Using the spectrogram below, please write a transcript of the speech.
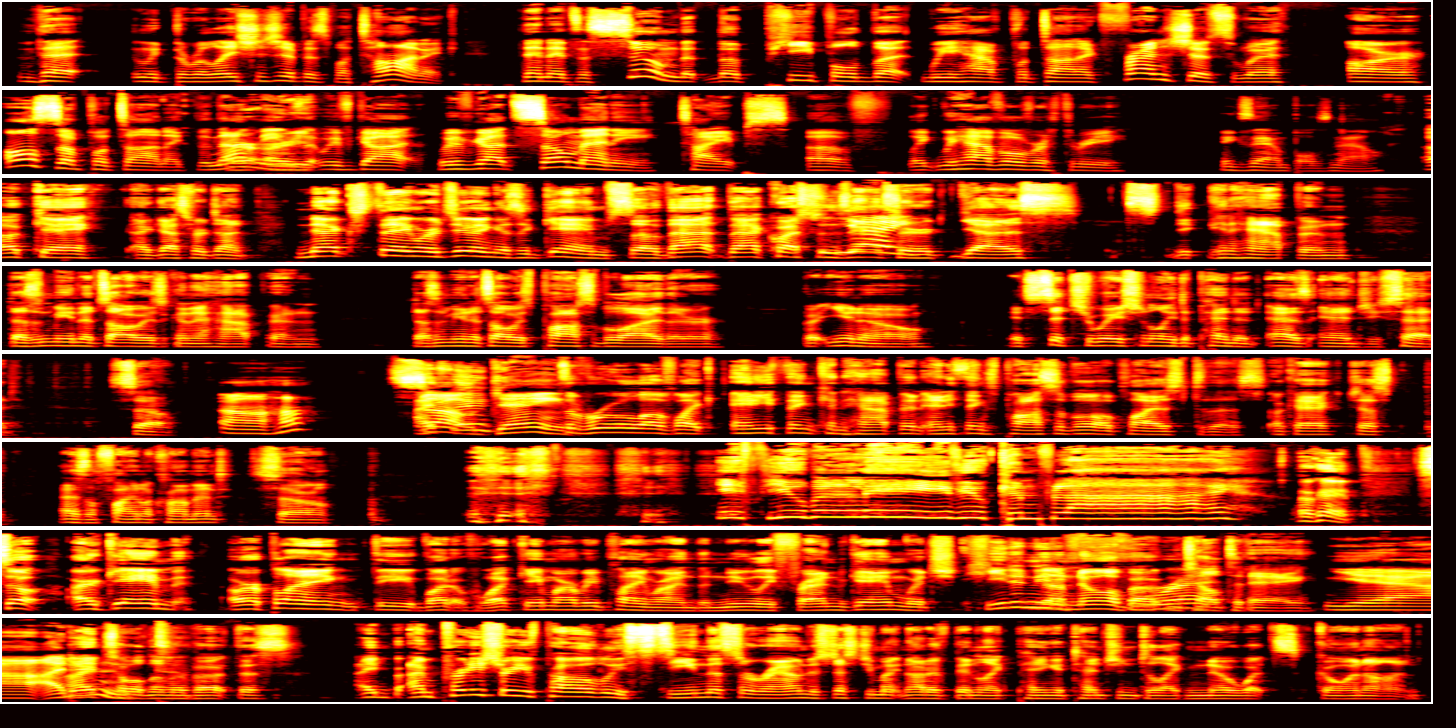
that like the relationship is platonic, then it's assumed that the people that we have platonic friendships with are also platonic. Then that are means you- that we've got we've got so many types of like we have over three examples now. okay. I guess we're done. Next thing we're doing is a game. So that that question's Yay! answered. Yes, it's, it can happen. Doesn't mean it's always going to happen. Doesn't mean it's always possible either. But you know, it's situationally dependent, as Angie said. So Uh huh. So I think game. the rule of like anything can happen, anything's possible applies to this. Okay, just as a final comment. So if you believe you can fly. Okay, so our game, we're playing the what? What game are we playing, Ryan? The newly friend game, which he didn't even know about Friend- until today. Yeah, I didn't. I told him about this. I, I'm pretty sure you've probably seen this around. It's just you might not have been like paying attention to like know what's going on.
